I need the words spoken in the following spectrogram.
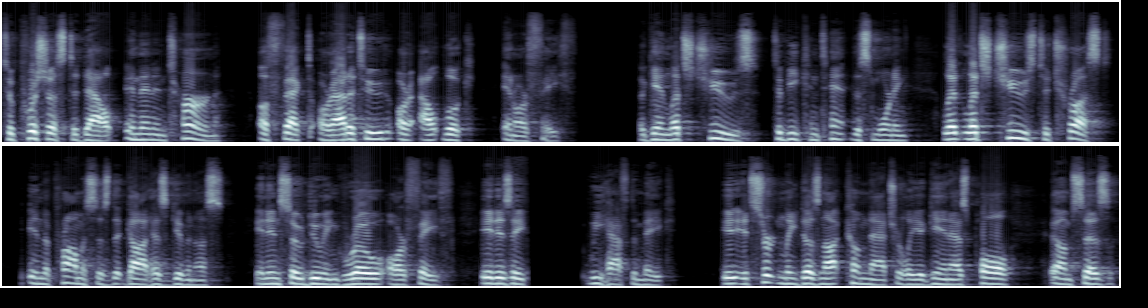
to push us to doubt and then in turn affect our attitude, our outlook, and our faith. Again, let's choose to be content this morning. Let, let's choose to trust in the promises that God has given us, and in so doing, grow our faith. It is a we have to make. It, it certainly does not come naturally. Again, as Paul um, says,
